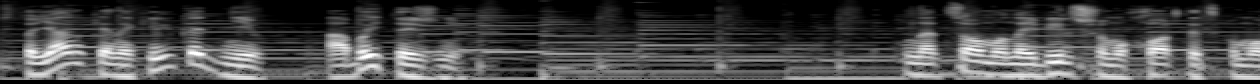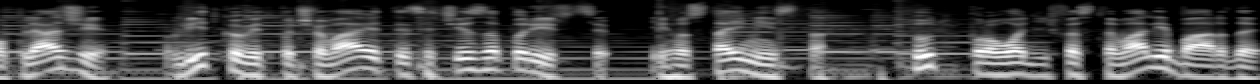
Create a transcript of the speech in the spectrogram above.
стоянки на кілька днів або й тижнів. На цьому найбільшому хортицькому пляжі влітку відпочивають тисячі запоріжців і гостей міста. Тут проводять фестивалі барди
